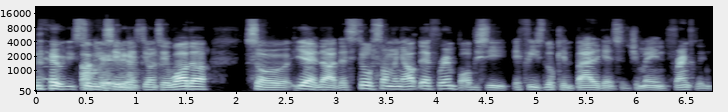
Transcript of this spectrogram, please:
we still want to see him yeah. against Deontay Wilder. So yeah, no, there's still something out there for him. But obviously, if he's looking bad against Jermaine Franklin,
